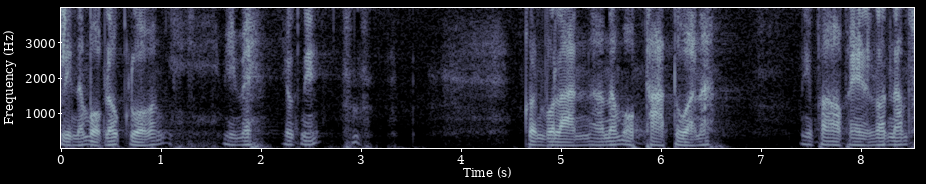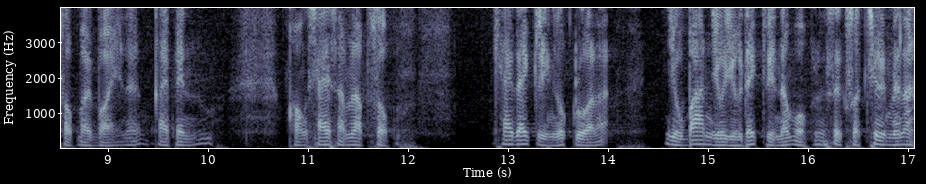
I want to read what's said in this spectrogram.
กลิ่นน้ำอบแล้วกลัวบ้างมีไหมยกนี้ คนโบราณเอาน้ำอบทาตัวนะนี่พอเอาไปรดน้ำศพบ่อยๆนะกลายเป็นของใช้สำหรับศพ แค่ได้กลิ่นก็กลัวล้วอยู่บ้านอยู่ๆได้กลิ่นน้ำอบรู้สึกสดชื่นไหมล่ะ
